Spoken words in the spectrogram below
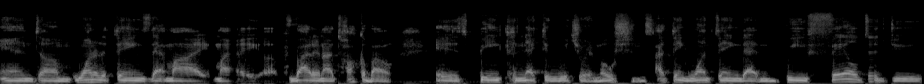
And um, one of the things that my my uh, provider and I talk about is being connected with your emotions. I think one thing that we fail to do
